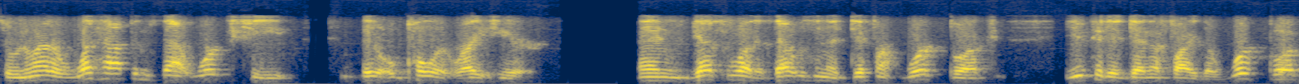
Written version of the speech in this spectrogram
So no matter what happens to that worksheet, it'll pull it right here. And guess what? If that was in a different workbook, you could identify the workbook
